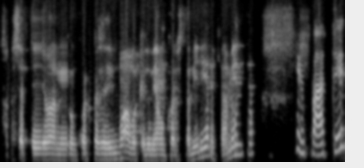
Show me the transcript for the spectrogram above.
fra sette giorni con qualcosa di nuovo che dobbiamo ancora stabilire, chiaramente, infatti.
